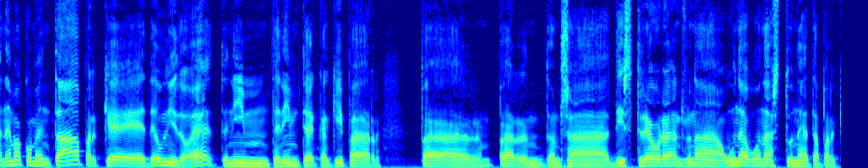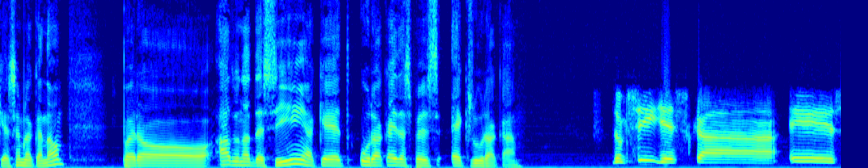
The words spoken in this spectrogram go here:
anem a comentar perquè, déu nhi eh? Tenim, tenim tec aquí per, per, per doncs, distreure'ns una, una bona estoneta, perquè sembla que no, però ha donat de sí aquest huracà i després ex-huracà. Doncs sí, és que és,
